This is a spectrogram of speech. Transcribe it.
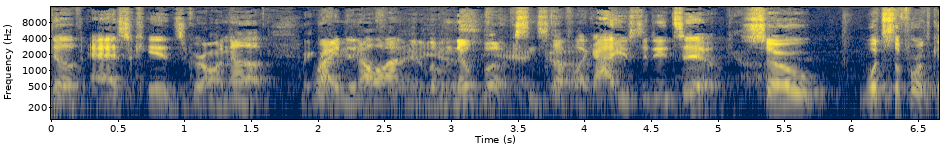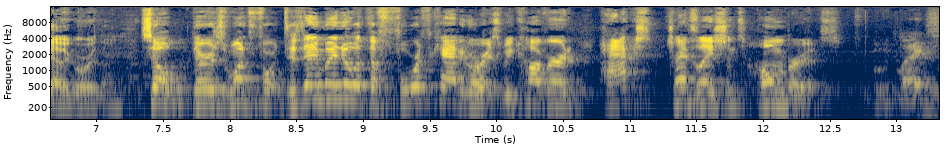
Mm-hmm. of as kids growing up, Making writing it all out in their little notebooks Yeah, and stuff God. like I used to do too. so, what's the fourth category then? So there's one for. Does anybody know what the fourth category is? We covered hacks, translations, homebrews. Bootlegs.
